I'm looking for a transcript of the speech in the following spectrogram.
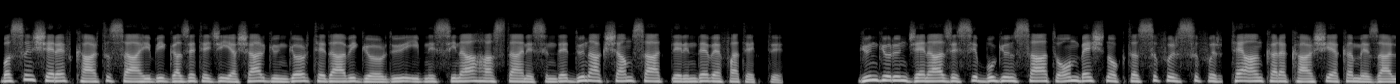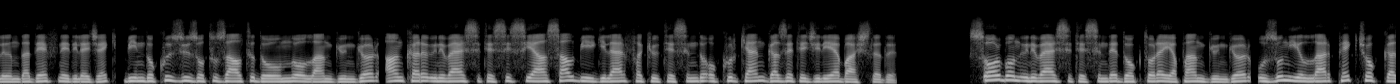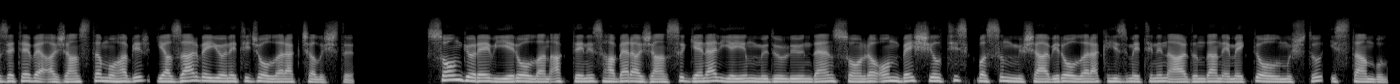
Basın şeref kartı sahibi gazeteci Yaşar Güngör tedavi gördüğü İbn Sina Hastanesi'nde dün akşam saatlerinde vefat etti. Güngör'ün cenazesi bugün saat 15.00'te Ankara Karşıyaka mezarlığında defnedilecek. 1936 doğumlu olan Güngör, Ankara Üniversitesi Siyasal Bilgiler Fakültesinde okurken gazeteciliğe başladı. Sorbonne Üniversitesi'nde doktora yapan Güngör, uzun yıllar pek çok gazete ve ajansta muhabir, yazar ve yönetici olarak çalıştı. Son görev yeri olan Akdeniz Haber Ajansı Genel Yayın Müdürlüğü'nden sonra 15 yıl TİSK basın müşaviri olarak hizmetinin ardından emekli olmuştu, İstanbul.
